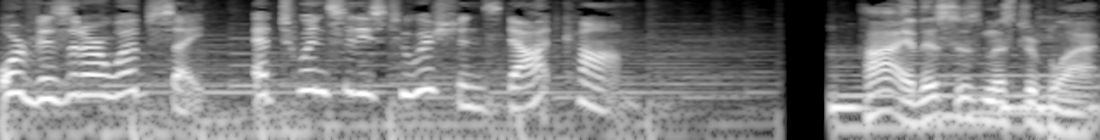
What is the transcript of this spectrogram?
or visit our website at twincitiestuitions.com. Hi, this is Mr. Black.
